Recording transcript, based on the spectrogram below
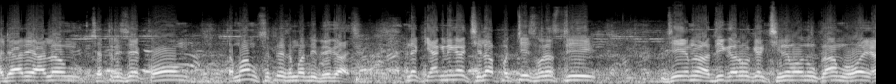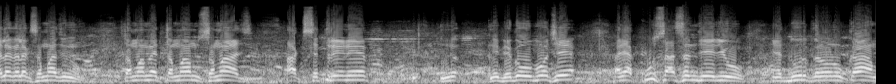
અઢારે આલમ, છત્રીસે કોમ, તમામ ક્ષત્રિય સમાજની ભેગા છે. અને ક્યાંક ને ક્યાંક છેલ્લા પચીસ વર્ષથી જે એમના અધિકારો ક્યાંક છીનવાનું કામ હોય, અલગ અલગ સમાજનું, તમામે તમામ સમાજ આ ક્ષત્રિયને ભેગો ઊભો છે. અને આ કુશાસન જે રહ્યું, એને દૂર કરવાનું કામ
